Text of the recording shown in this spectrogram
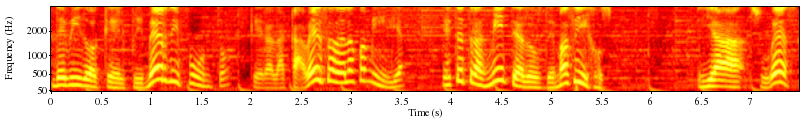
debido a que el primer difunto, que era la cabeza de la familia, este transmite a los demás hijos, y a su vez,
